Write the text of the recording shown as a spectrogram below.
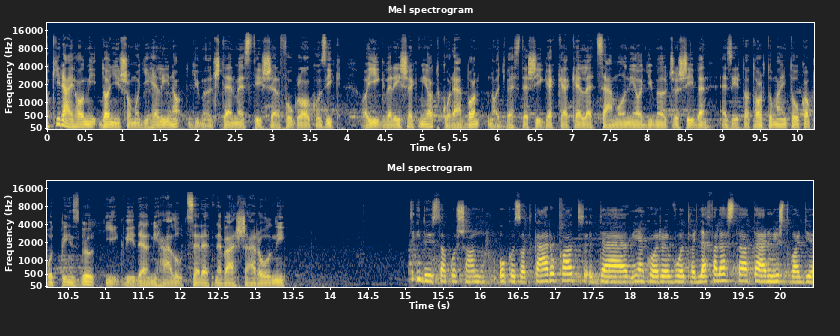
A királyhalmi Danyi Somogyi gyümölcstermesztéssel foglalkozik. A jégverések miatt korábban nagy veszteségekkel kellett számolni a gyümölcsösében, ezért a tartománytól kapott pénzből jégvédelmi hálót szeretne vásárolni. Időszakosan okozott károkat, de ilyenkor volt, hogy lefelezte a termést, vagy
